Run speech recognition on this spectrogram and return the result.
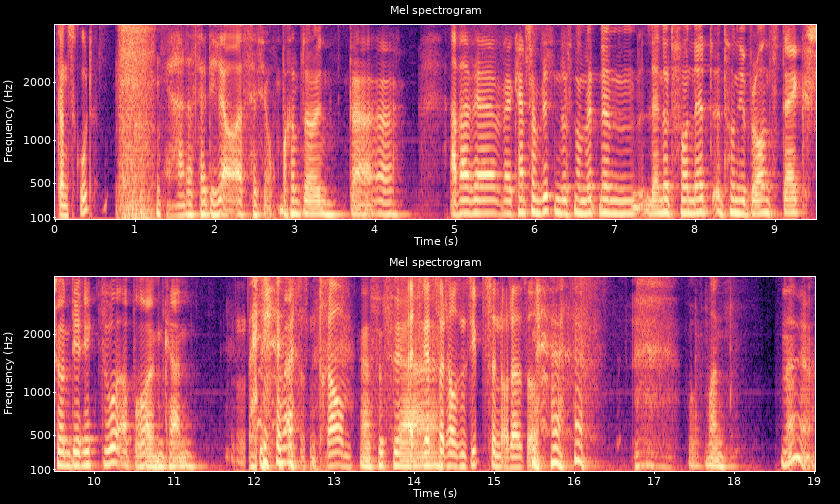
ganz gut. Ja, das hätte ich auch, das hätte ich auch machen sollen. Da, äh, Aber wer, wer kann schon wissen, dass man mit einem Leonard Fournette, Antonio Brown Stack schon direkt so abräumen kann? Ich mein, das ist ein Traum. Das ist ja. Als wäre 2017 oder so. oh Mann. Naja.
